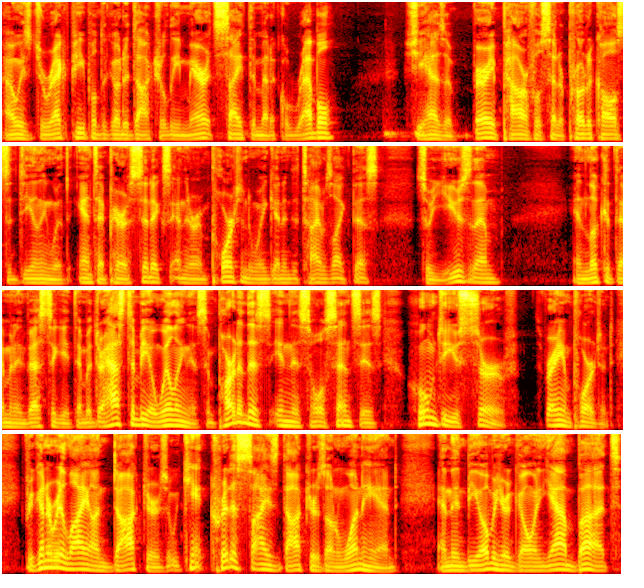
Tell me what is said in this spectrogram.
I always direct people to go to Dr. Lee Merritt's site, The Medical Rebel. She has a very powerful set of protocols to dealing with antiparasitics, and they're important when we get into times like this. So use them and look at them and investigate them. But there has to be a willingness. And part of this, in this whole sense, is whom do you serve? It's very important. If you're going to rely on doctors, we can't criticize doctors on one hand and then be over here going, yeah, but,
